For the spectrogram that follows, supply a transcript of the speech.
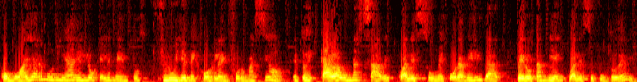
como hay armonía en los elementos, fluye mejor la información. Entonces, cada una sabe cuál es su mejor habilidad, pero también cuál es su punto débil.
